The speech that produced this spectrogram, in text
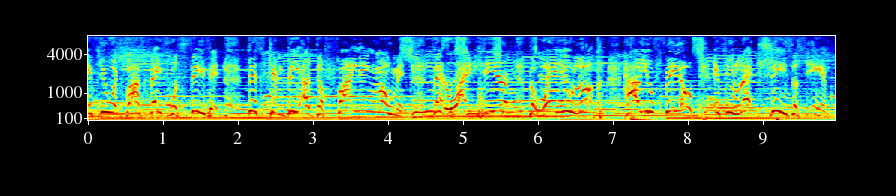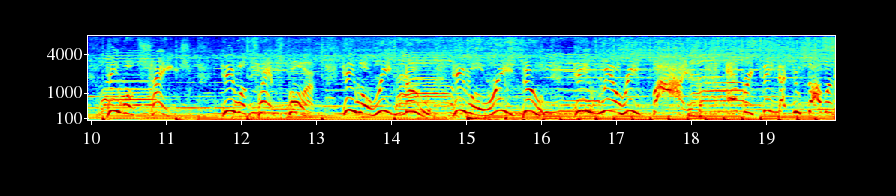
if you would by faith receive it, this can be a defining moment that right here, the way you look, how you feel, if you let Jesus in, He will change. He will transform. He will renew. He will redo. He will revive everything that you thought was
